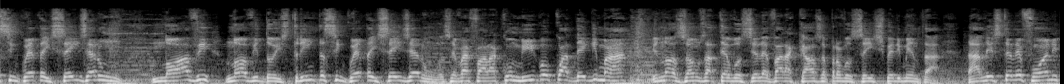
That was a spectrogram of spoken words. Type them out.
5601. 99230 5601. Você vai falar comigo ou com a Degmar e nós vamos até você levar a calça para você experimentar. Tá? Nesse telefone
